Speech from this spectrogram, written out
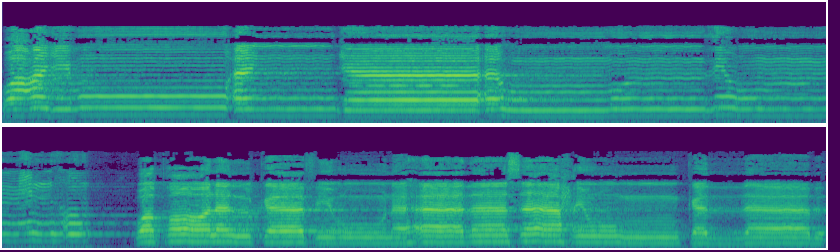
وعجبوا أن جاءهم منذر منهم وقال الكافرون هذا ساحر كذاب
